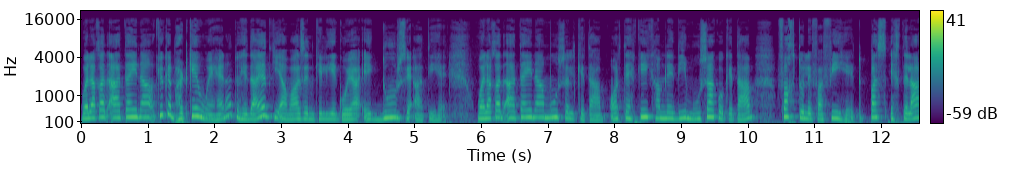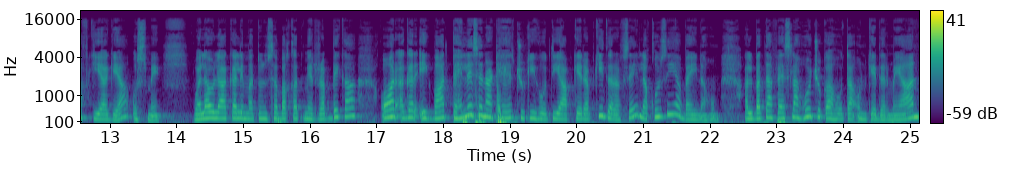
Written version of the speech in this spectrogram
ولاقت آتا ہی نہ کیونکہ بھٹکے ہوئے ہیں نا، تو ہدایت کی آواز ان کے لیے گویا ایک دور سے آتی ہے۔ ولاقت آتا ہی نہ موسل کتاب اور تحقیق ہم نے دی موسا کو کتاب فخت الففی ہے تو پس اختلاف کیا گیا اس میں۔ ولا کل متن سبقت میں رب کا اور اگر ایک بات پہلے سے نہ ٹھہر چکی ہوتی آپ کے رب کی طرف سے لقوزی یا بین البتہ فیصلہ ہو چکا ہوتا ان کے درمیان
